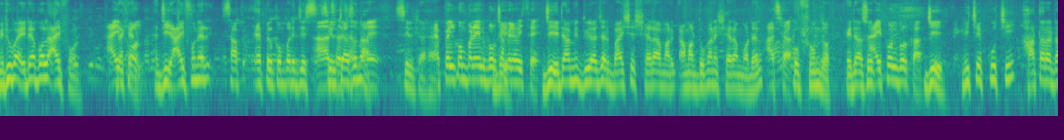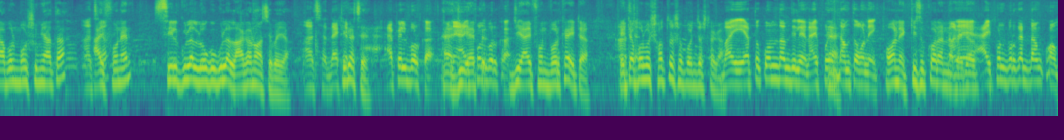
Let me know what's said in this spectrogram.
মিঠু ভাই এটা বলে আইফোন iPhone? জি আইফোনের সাব অ্যাপেল কোম্পানির যে সিলটা আচ্ছা, আছে না মানে সিলটা হ্যাঁ। অ্যাপেল কোম্পানির বোরকা। বের হয়েছে জি এটা আমি দুই হাজার বাইশের সেরা আমার আমার দোকানের সেরা মডেল আচ্ছা। খুব সুন্দর। এটা আছে আইফোন বোরকা জি নিচে কুচি হাতারা ডাবল মৌসুমি হাতা আচ্ছা। আইফোনের সিলগুলা লোগোগুলা লাগানো আছে ভাইয়া। আচ্ছা দেখেন ঠিক আছে। অ্যাপেল বোরকা হ্যাঁ মানে জি আইফোন বোরকা জি আইফোন বোরকা এটা। এটা আচ্ছা। পড়বে সতেরোশো পঞ্চাশ টাকা। ভাই এত কম দাম দিলেন আইফোনের হ্যাঁ। দাম তো অনেক। অনেক কিছু করার না মানে ভাই আইফোন বোরকার দাম কম।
